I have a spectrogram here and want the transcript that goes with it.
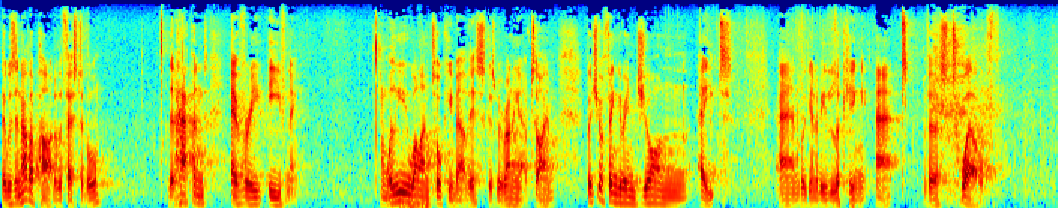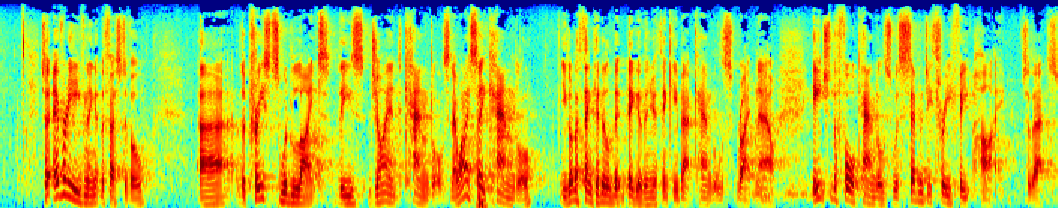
There was another part of the festival that happened every evening. And will you, while I'm talking about this, because we're running out of time, put your finger in John 8, and we're going to be looking at verse 12. So every evening at the festival, uh, the priests would light these giant candles. Now, when I say candle, you've got to think a little bit bigger than you're thinking about candles right now. Each of the four candles was 73 feet high. So that's,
